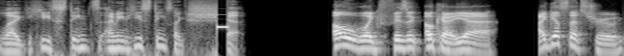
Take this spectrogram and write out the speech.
like he stinks. I mean, he stinks like shit. Oh, like physic Okay, yeah. I guess that's true.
